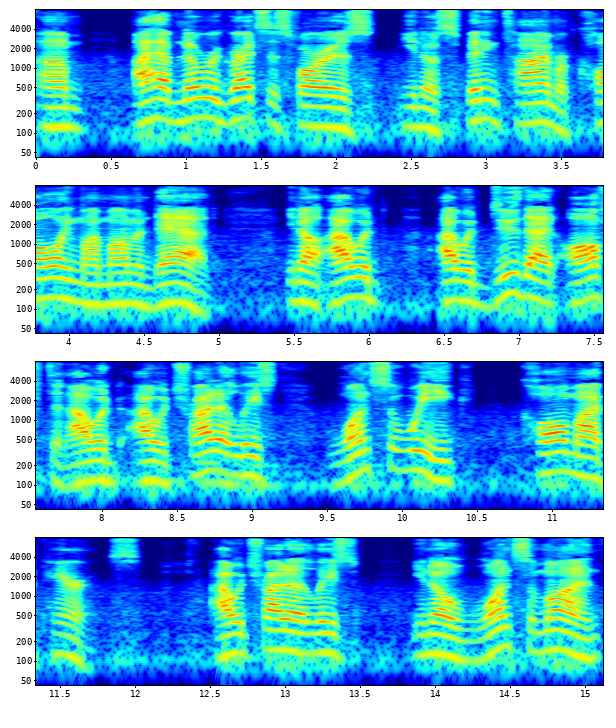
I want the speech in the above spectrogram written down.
Um, I have no regrets as far as you know spending time or calling my mom and dad. You know, I would I would do that often. I would I would try to at least once a week call my parents. I would try to at least you know once a month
